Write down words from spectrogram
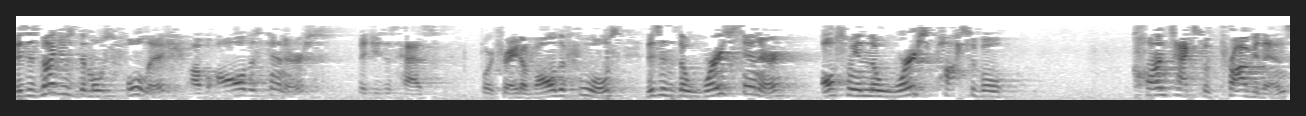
This is not just the most foolish of all the sinners that Jesus has portrayed, of all the fools. This is the worst sinner, also in the worst possible context of providence,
